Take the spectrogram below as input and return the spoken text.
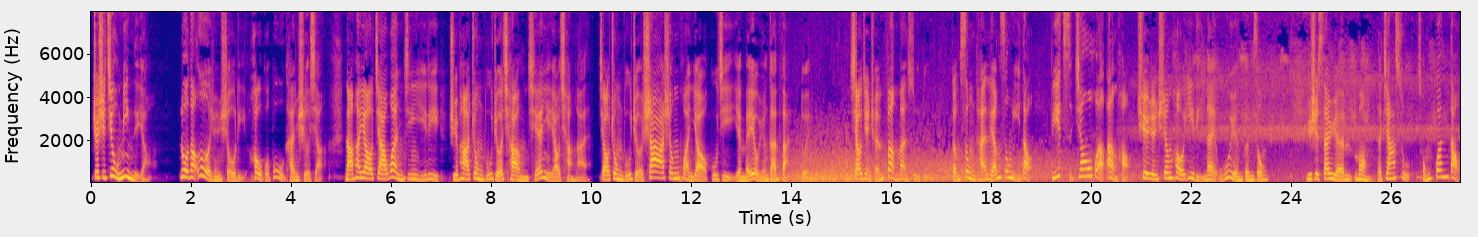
这是救命的药，落到恶人手里，后果不堪设想。哪怕要价万金一粒，只怕中毒者抢钱也要抢来，叫中毒者杀生换药，估计也没有人敢反对。萧建成放慢速度。等宋檀、梁松一到，彼此交换暗号，确认身后一里内无人跟踪。于是三人猛地加速，从官道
